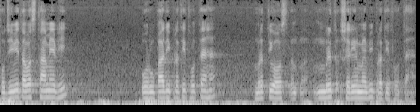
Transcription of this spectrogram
तो जीवित अवस्था में भी वो रूपादि प्रतीत होते हैं, मृत्यु मृत शरीर में भी प्रतीत होते हैं।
